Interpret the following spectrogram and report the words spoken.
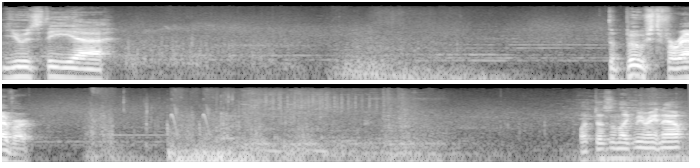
use the, uh, the boost forever. What doesn't like me right now?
